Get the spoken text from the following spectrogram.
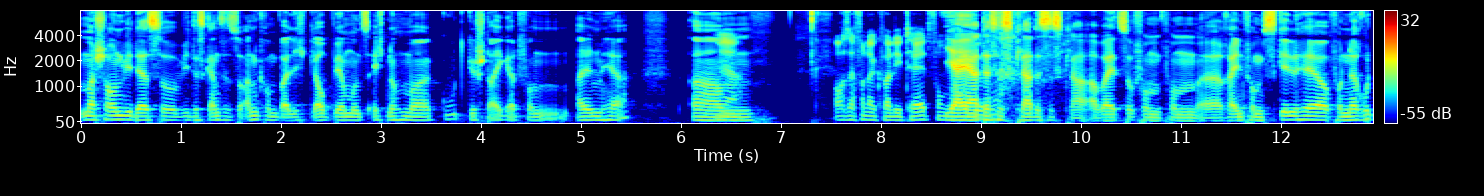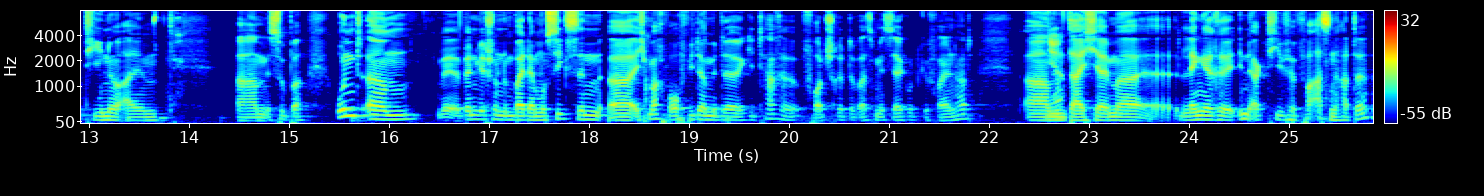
mal schauen, wie das so, wie das Ganze so ankommt, weil ich glaube, wir haben uns echt nochmal gut gesteigert von allem her. Ähm, Außer von der Qualität vom ja, ja, Audio. das ist klar, das ist klar. Aber jetzt so vom, vom äh, rein vom Skill her, von der Routine, allem, ähm, ist super. Und ähm, wenn wir schon bei der Musik sind, äh, ich mache auch wieder mit der Gitarre Fortschritte, was mir sehr gut gefallen hat. Ähm, Ja. Da ich ja immer äh, längere inaktive Phasen hatte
